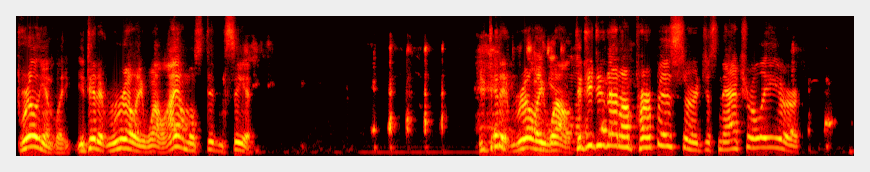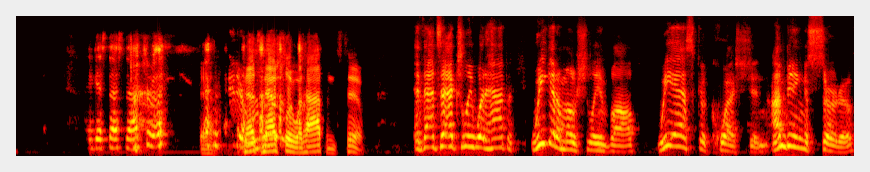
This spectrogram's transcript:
Brilliantly. You did it really well. I almost didn't see it. You did it really Change it to well. Did you do that on purpose or just naturally or? I guess that's natural. Yeah, You did it that's really naturally what happens too. And that's actually what happened. We get emotionally involved. We ask a question. I'm being assertive,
